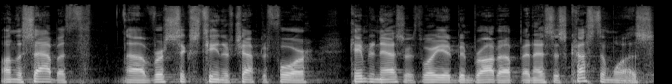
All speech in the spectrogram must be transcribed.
on the Sabbath uh, verse 16 of chapter 4, came to Nazareth where he had been brought up, and as his custom was,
